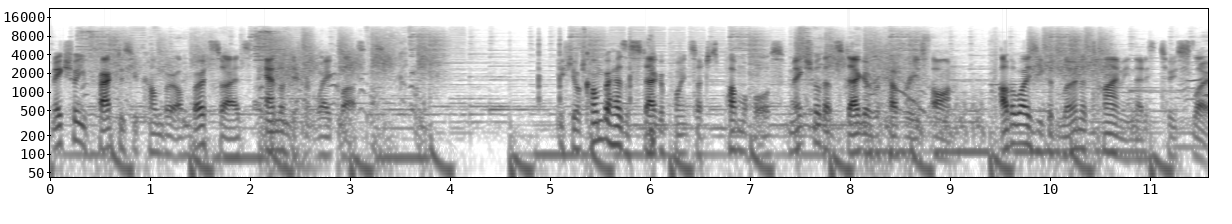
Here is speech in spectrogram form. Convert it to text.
Make sure you practice your combo on both sides and on different weight classes. If your combo has a stagger point such as Pummel Horse, make sure that stagger recovery is on, otherwise you could learn a timing that is too slow.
